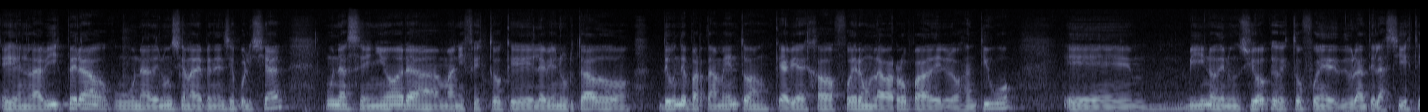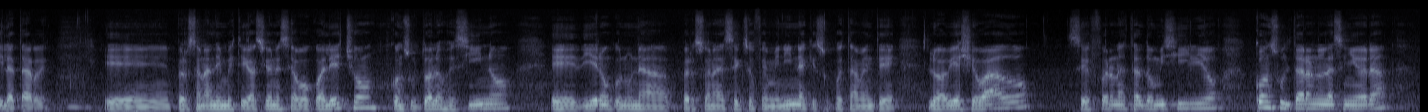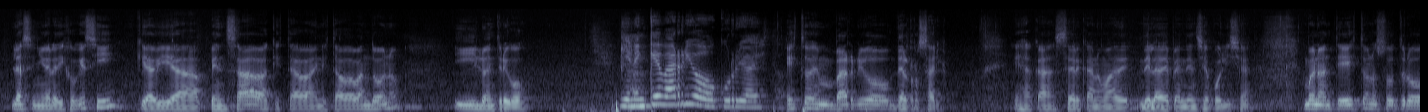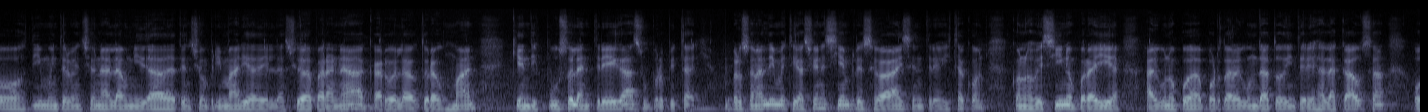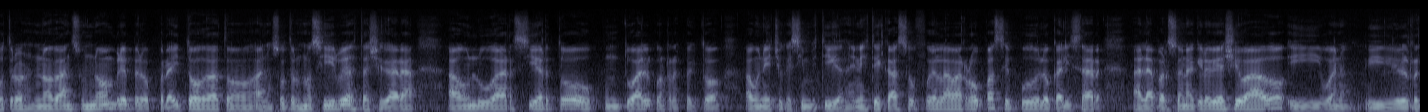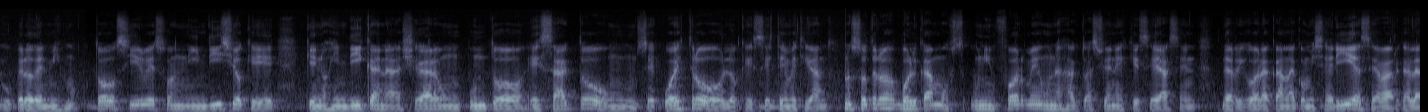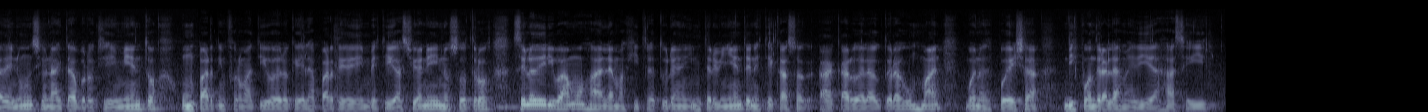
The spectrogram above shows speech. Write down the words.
En la víspera hubo una denuncia en la dependencia policial. Una señora manifestó que le habían hurtado de un departamento que había dejado afuera un lavarropa de los antiguos. Eh, vino, denunció que esto fue durante la siesta y la tarde. Eh, personal de investigaciones se abocó al hecho, consultó a los vecinos, eh, dieron con una persona de sexo femenina que supuestamente lo había llevado, se fueron hasta el domicilio, consultaron a la señora, la señora dijo que sí, que había pensaba que estaba en estado de abandono y lo entregó. ¿Y en qué barrio ocurrió esto? Esto en barrio del Rosario es acá cerca nomás de, la dependencia policial. Bueno, ante esto nosotros dimos intervención a la unidad de atención primaria de la ciudad de Paraná a cargo de la doctora Guzmán, quien dispuso la entrega a su propietaria. El personal de investigaciones siempre se va y se entrevista con, con los vecinos, por ahí alguno puede aportar algún dato de interés a la causa, otros no dan sus nombres, pero por ahí todo dato a nosotros nos sirve hasta llegar a, a un lugar cierto o puntual con respecto a un hecho que se investiga. En este caso fue el lavarropa, se pudo localizar a la persona que lo había llevado y bueno, y el recupero del mismo. Todo sirve, son indicios que, que nos indican a llegar a un punto exacto, un secuestro o lo que se esté investigando. Nosotros volcamos un informe, unas actuaciones que se hacen de rigor acá en la comisaría, se abarca la denuncia, un acta de procedimiento, un parte informativo de lo que es la parte de investigaciones y nosotros se lo derivamos a la magistratura interviniente, en este caso a, a cargo de la doctora Guzmán, bueno, después ella dispondrá las medidas a seguir.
